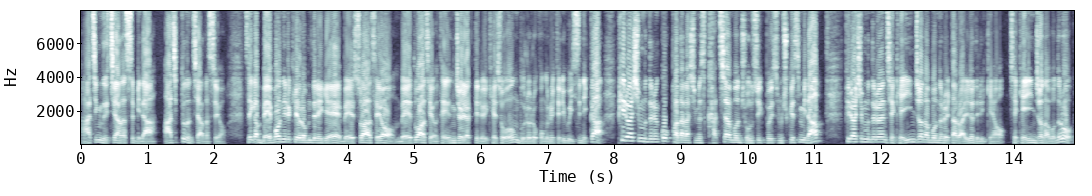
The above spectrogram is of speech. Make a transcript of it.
아직 늦지 않았습니다. 아직도 늦지 않았어요. 제가 매번 이렇게 여러분들에게 매수하세요, 매도하세요 대응 전략들을 계속 무료로 공유를 드리고 있으니까 필요하신 분들은 꼭 받아가시면서 같이 한번 좋은 수익 보였으면 좋겠습니다. 필요하신 분들은 제 개인 전화번호를 따로 알려드릴게요. 제 개인 전화번호로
